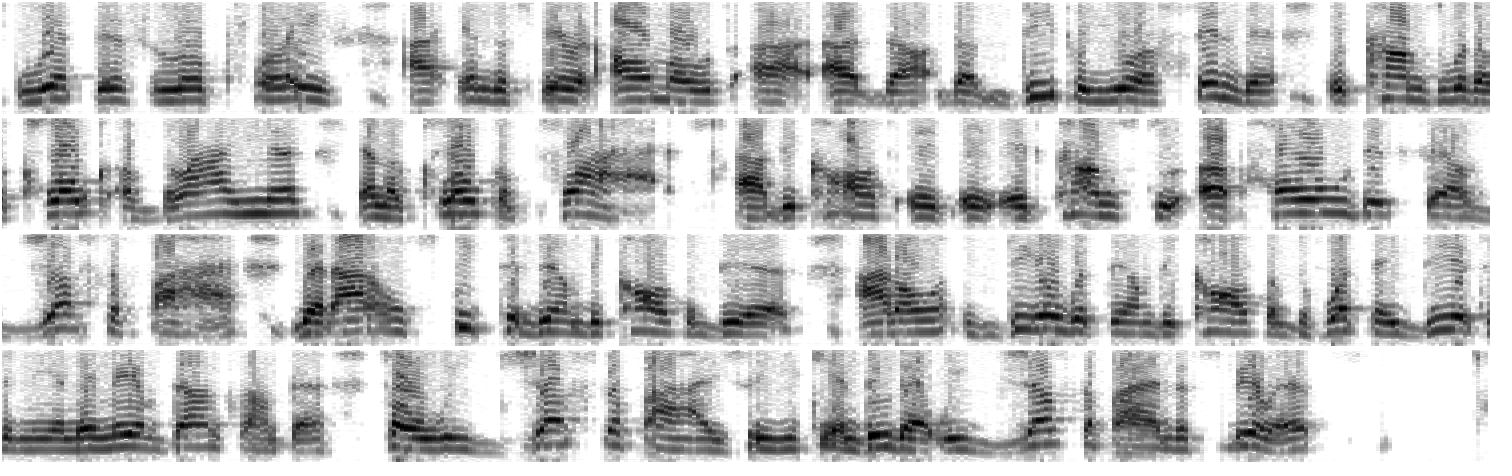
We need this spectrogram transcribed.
with this little place uh, in the spirit. Almost uh, uh the the deeper you're offended, it comes with a cloak of blindness and a cloak of pride uh, because it, it, it comes to uphold itself, justify that I don't speak to them because of this. I don't deal with them because of the, what they did to me, and they may have done something. So we justify. See, you can't do that. We justify in the spirit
